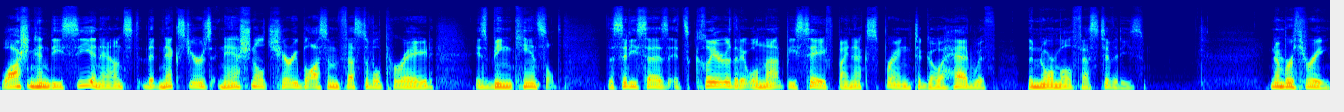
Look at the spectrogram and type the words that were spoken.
Washington, D.C. announced that next year's National Cherry Blossom Festival Parade is being canceled. The city says it's clear that it will not be safe by next spring to go ahead with the normal festivities. Number three,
